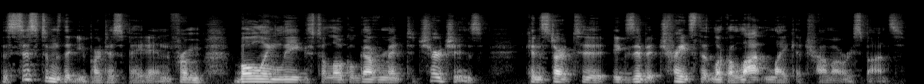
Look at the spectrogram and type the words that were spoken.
the systems that you participate in, from bowling leagues to local government to churches, can start to exhibit traits that look a lot like a trauma response.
